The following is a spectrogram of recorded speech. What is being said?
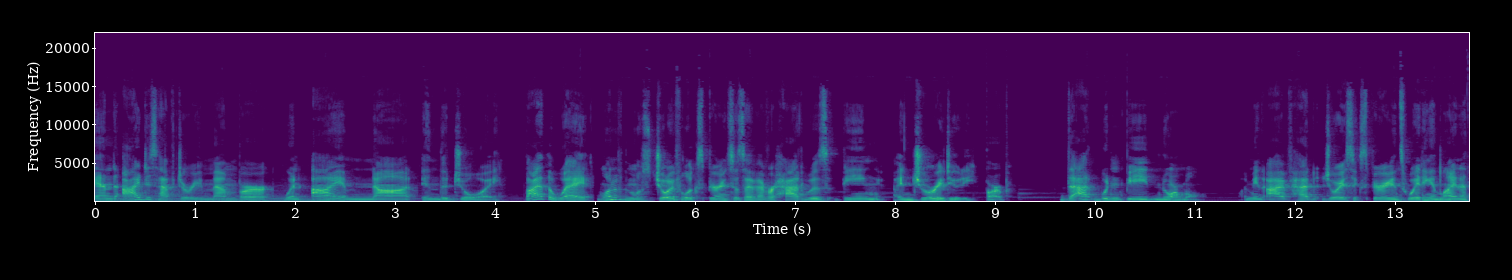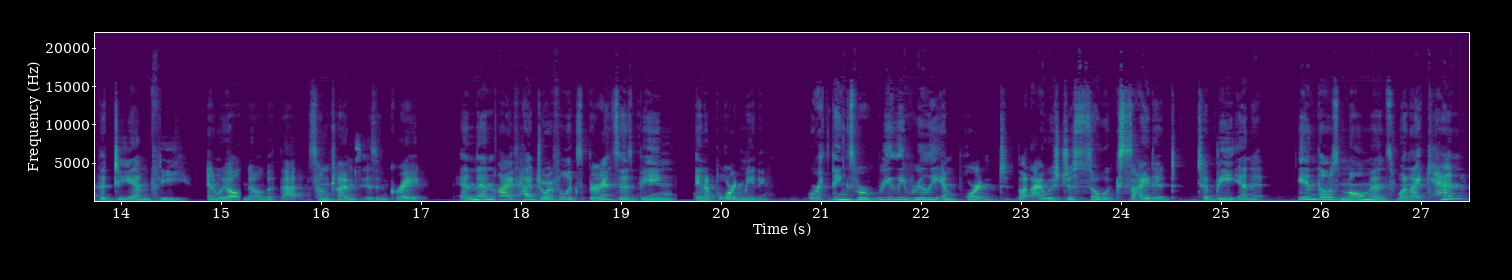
And I just have to remember when I am not in the joy. By the way, one of the most joyful experiences I've ever had was being in jury duty, Barb. That wouldn't be normal. I mean, I've had joyous experience waiting in line at the DMV, and we all know that that sometimes isn't great. And then I've had joyful experiences being in a board meeting where things were really, really important, but I was just so excited to be in it. In those moments when I can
